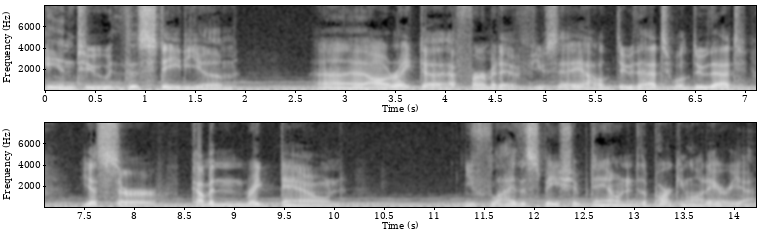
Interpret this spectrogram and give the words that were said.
into the stadium. Uh, all right, uh, affirmative, you say. I'll do that. We'll do that. Yes, sir. Coming right down. You fly the spaceship down into the parking lot area.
